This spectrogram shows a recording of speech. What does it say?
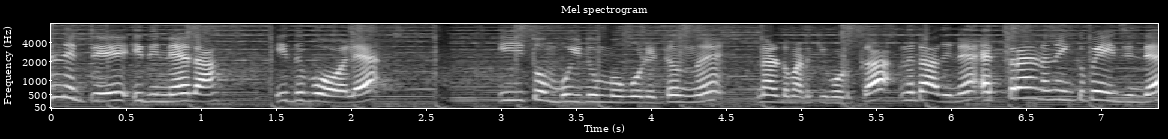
എന്നിട്ട് ഇതിനെ ഇതാ ഇതുപോലെ ഈ തുമ്പും ഈ തുമ്പും കൂടിയിട്ട് ഒന്ന് നടുമടക്കി കൊടുക്കുക. എന്നിട്ട് അതിനെ എത്രയാണ് നിങ്ങൾക്ക് പേജിന്റെ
